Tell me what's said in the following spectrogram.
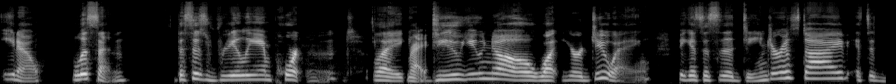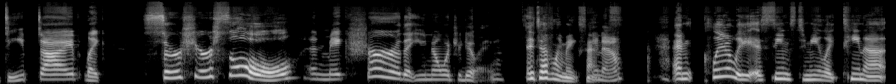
you know listen this is really important like Right. do you know what you're doing because this is a dangerous dive it's a deep dive like search your soul and make sure that you know what you're doing It definitely makes sense. you know And clearly, it seems to me like Tina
